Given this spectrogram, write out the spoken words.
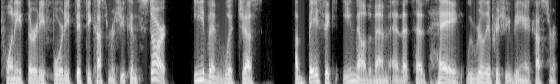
20, 30, 40, 50 customers, you can start even with just a basic email to them eh, that says, Hey, we really appreciate you being a customer.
